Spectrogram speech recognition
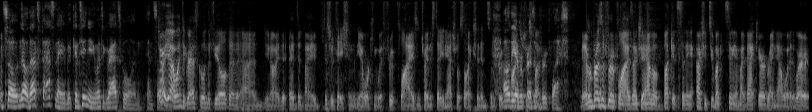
So no, that's fascinating. But continue. You went to grad school and and so Sure. on. Yeah, I went to grad school in the field, and, and you know, I did, I did my dissertation, you know, working with fruit flies and trying to study natural selection in some fruit. Oh, the flies, was ever-present fruit flies. The ever-present fruit flies. Actually, I have a bucket sitting, actually two buckets sitting in my backyard right now, where, where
